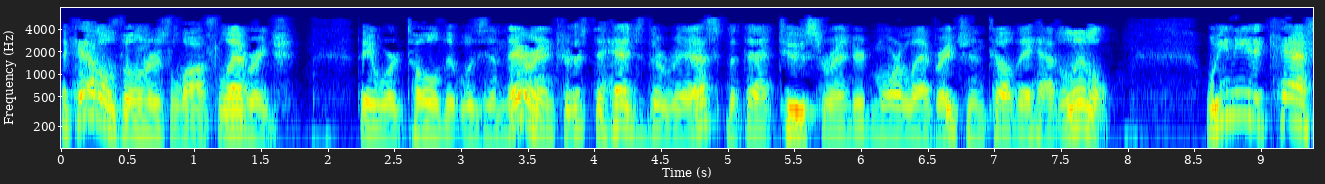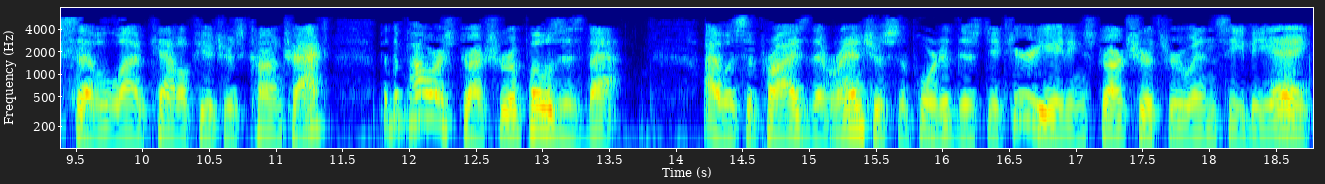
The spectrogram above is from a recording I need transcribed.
The cattle's owners lost leverage. They were told it was in their interest to hedge the risk, but that too surrendered more leverage until they had little. We need a cash settled live cattle futures contract, but the power structure opposes that. I was surprised that ranchers supported this deteriorating structure through NCBA.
